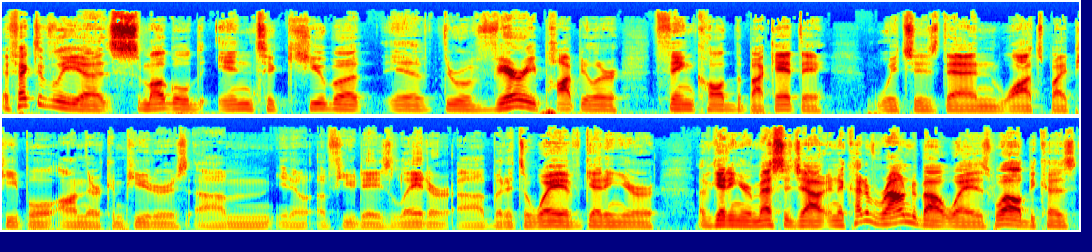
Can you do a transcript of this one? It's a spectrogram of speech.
effectively uh, smuggled into Cuba uh, through a very popular thing called the paquete which is then watched by people on their computers, um, you know, a few days later. Uh, but it's a way of getting your of getting your message out in a kind of roundabout way as well, because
